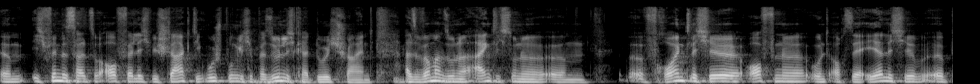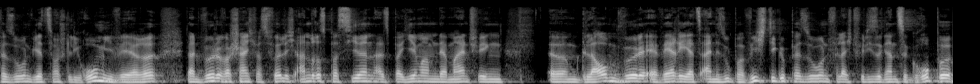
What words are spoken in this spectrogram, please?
Ähm, ich finde es halt so auffällig, wie stark die ursprüngliche Persönlichkeit durchscheint. Also wenn man so eine eigentlich so eine ähm, äh, freundliche, offene und auch sehr ehrliche äh, Person, wie jetzt zum Beispiel die Romi wäre, dann würde wahrscheinlich was völlig anderes passieren, als bei jemandem, der meinetwegen ähm, glauben würde, er wäre jetzt eine super wichtige Person, vielleicht für diese ganze Gruppe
